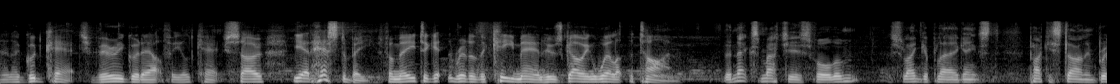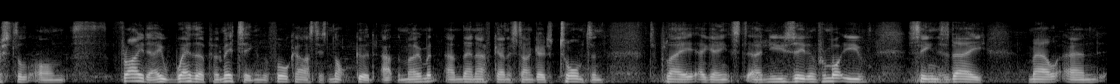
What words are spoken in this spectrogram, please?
and a good catch, very good outfield catch. So, yeah, it has to be for me to get rid of the key man who's going well at the time. The next matches for them, Sri Lanka play against Pakistan in Bristol on Friday, weather permitting. The forecast is not good at the moment, and then Afghanistan go to Taunton to play against uh, New Zealand. From what you've seen today, Mel and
